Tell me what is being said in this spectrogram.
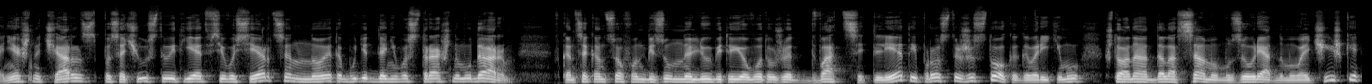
Конечно, Чарльз посочувствует ей от всего сердца, но это будет для него страшным ударом. В конце концов, он безумно любит ее вот уже 20 лет и просто жестоко говорить ему, что она отдала самому заурядному мальчишке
